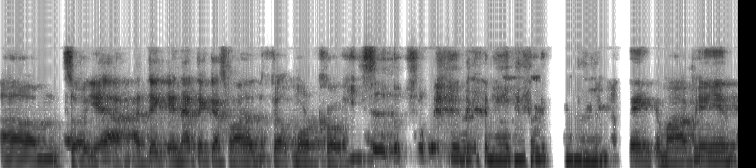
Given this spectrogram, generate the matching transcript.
Um, so yeah, I think, and I think that's why I felt more cohesive. I think, in my opinion,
